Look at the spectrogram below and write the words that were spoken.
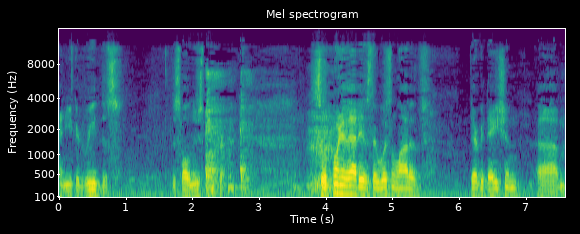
and you could read this, this whole newspaper. So the point of that is there wasn't a lot of degradation. Um,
